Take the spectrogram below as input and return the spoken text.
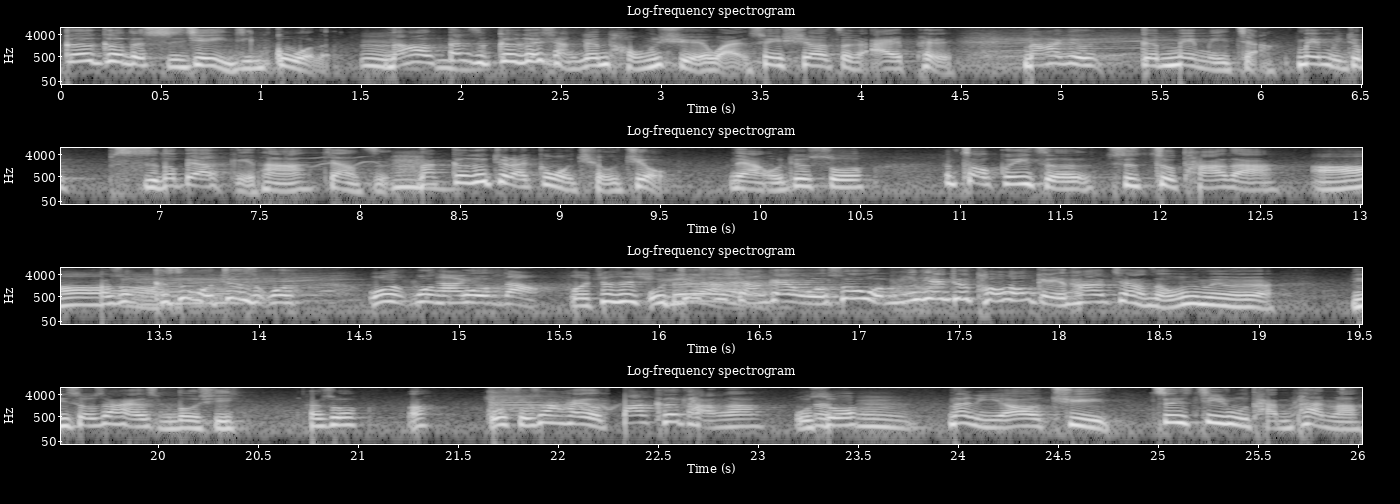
哥哥的时间已经过了，然后但是哥哥想跟同学玩，所以需要这个 iPad，然后他就跟妹妹讲，妹妹就死都不要给他这样子。那哥哥就来跟我求救，那样我就说，那照规则是就他的啊。哦。他说，可是我就是我我我我我就是我就是想给，我说我明天就统统给他这样子。我说没有没有，你手上还有什么东西？他说啊，我手上还有八颗糖啊。我说，嗯，那你要去这进入谈判啦，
